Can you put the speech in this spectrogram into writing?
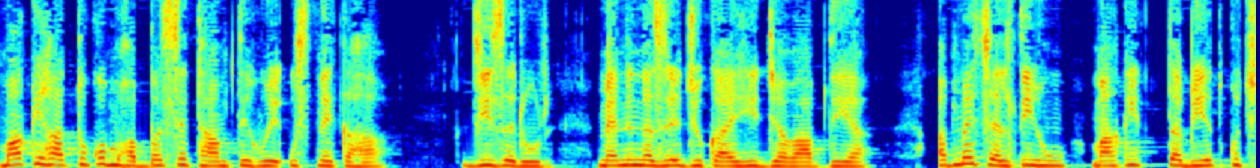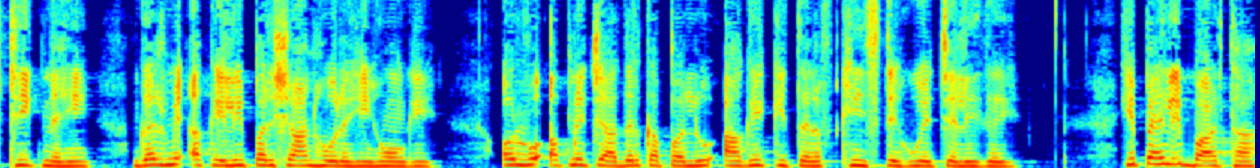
माँ के हाथों को मोहब्बत से थामते हुए उसने कहा, जी ज़रूर, मैंने नज़रें झुकाए ही जवाब दिया। अब मैं चलती हूँ, माँ की तबीयत कुछ ठीक नहीं। घर में अकेली परेशान हो रही होंगी। और वो अपने चादर का पल्लू आगे की तरफ़ खींचते हुए चली गई। ये पहली बार था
